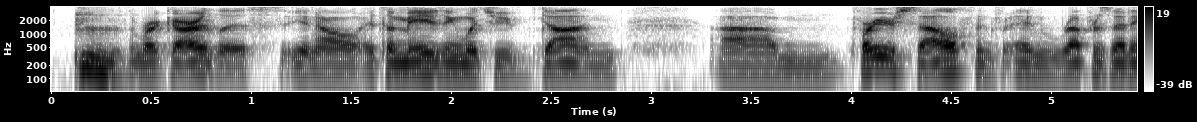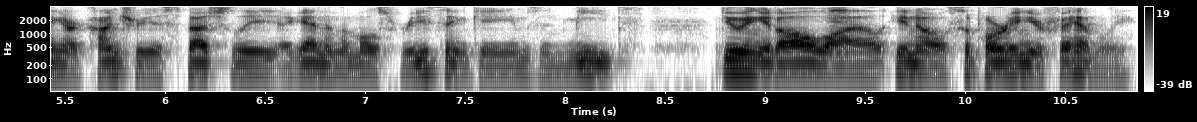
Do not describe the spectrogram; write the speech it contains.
regardless, you know it's amazing what you've done um, for yourself and, and representing our country, especially again in the most recent games and meets, doing it all while you know supporting your family.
